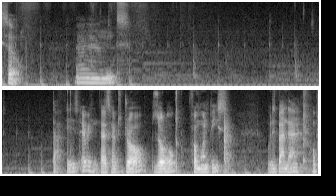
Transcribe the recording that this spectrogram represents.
so. And that is everything. That's how to draw Zoro from One Piece with his bandana. Hope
